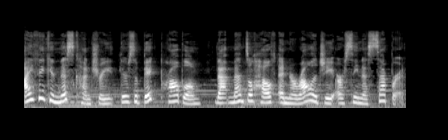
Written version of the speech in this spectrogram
I think in this country, there's a big problem that mental health and neurology are seen separate.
